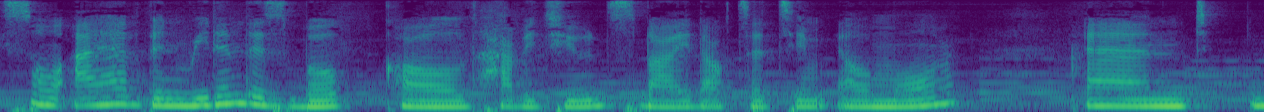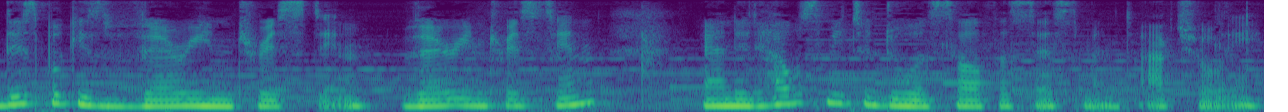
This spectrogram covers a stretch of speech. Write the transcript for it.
So, I have been reading this book called Habitudes by Dr. Tim Elmore, and this book is very interesting, very interesting, and it helps me to do a self assessment actually.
